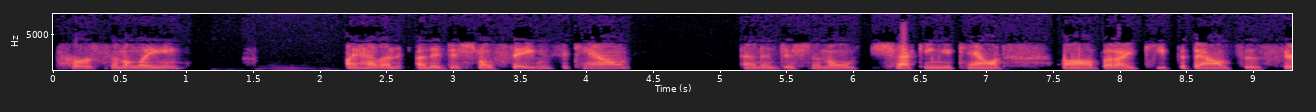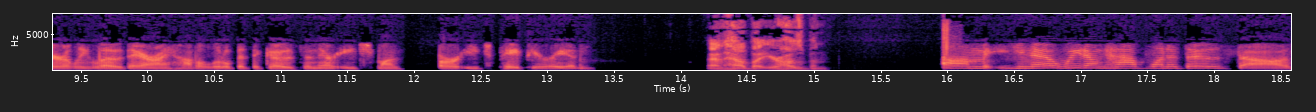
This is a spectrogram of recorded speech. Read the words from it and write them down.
personally, I have an, an additional savings account, an additional checking account uh, but I keep the balances fairly low there. I have a little bit that goes in there each month or each pay period. And how about your husband? Um, you know, we don't have one of those uh,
